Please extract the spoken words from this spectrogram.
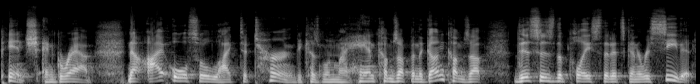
pinch and grab. Now, I also like to turn because when my hand comes up and the gun comes up, this is the place that it's gonna receive it.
